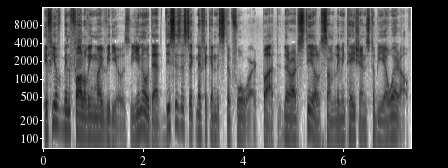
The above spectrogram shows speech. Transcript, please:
If you've been following my videos, you know that this is a significant step forward, but there are still some limitations to be aware of.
